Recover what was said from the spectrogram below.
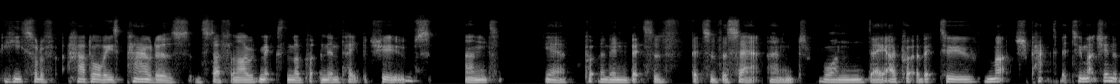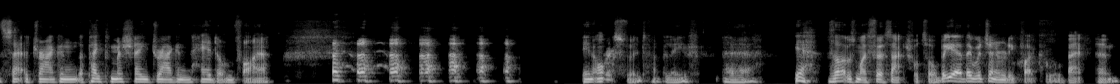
he sort of had all these powders and stuff, and I would mix them and put them in paper tubes, and yeah, put them in bits of bits of the set. And one day I put a bit too much, packed a bit too much in, and set a dragon, the paper mache dragon head on fire. in Oxford, I believe. Uh, yeah, so that was my first actual tour. But yeah, they were generally quite cool about um,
